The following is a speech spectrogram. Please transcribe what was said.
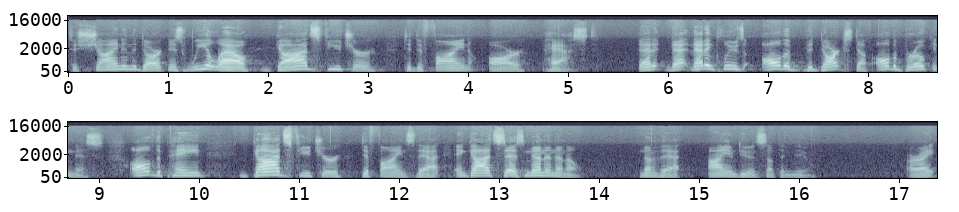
to shine in the darkness, we allow God's future to define our past. That, that, that includes all the, the dark stuff, all the brokenness, all the pain. God's future defines that. And God says, no, no, no, no. None of that. I am doing something new. All right?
